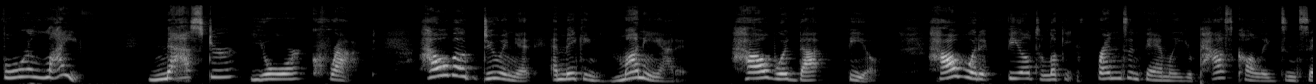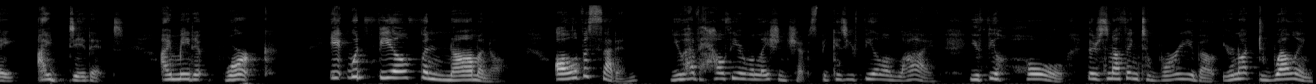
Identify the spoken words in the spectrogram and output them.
for life. Master your craft. How about doing it and making money at it? How would that feel? How would it feel to look at your friends and family, your past colleagues, and say, I did it? I made it work. It would feel phenomenal. All of a sudden, you have healthier relationships because you feel alive. You feel whole. There's nothing to worry about. You're not dwelling.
